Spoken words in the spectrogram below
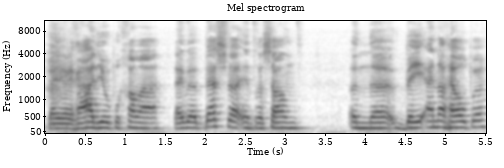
Bij een radioprogramma. Lijkt me best wel interessant. Een eh BN'er helpen.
